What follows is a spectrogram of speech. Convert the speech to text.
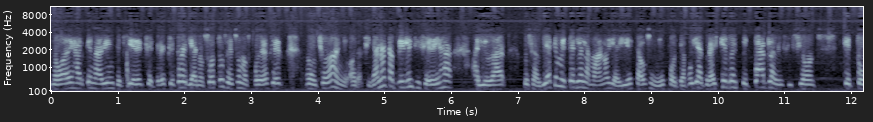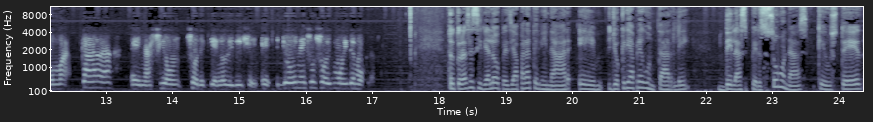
no va a dejar que nadie interfiera, etcétera, etcétera. Y a nosotros eso nos puede hacer mucho daño. Ahora, si gana Capriles y se deja ayudar, pues habría que meterle la mano y ahí Estados Unidos podría apoyar. Pero hay que respetar la decisión que toma cada eh, nación sobre quién lo dirige. Eh, yo en eso soy muy demócrata. Doctora Cecilia López, ya para terminar, eh, yo quería preguntarle de las personas que usted,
